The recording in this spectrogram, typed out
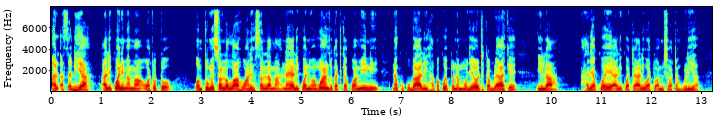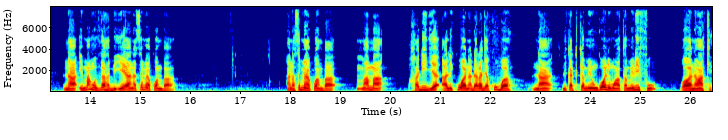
al asadia alikuwa ni mama watoto wa mtume salllahu alaihi wasalama naye alikuwa ni wa mwanzo katika kuamini na kukubali hapakuwepo na mmoja yote kabla yake ila hali ya kuwa yeye alikuwa tayari watu ameshawatangulia. Na imamu dhahabi yeye anasema ya kwamba anasema ya kwamba mama khadija alikuwa na daraja kubwa na ni katika miongoni mwa wakamilifu wa wanawake.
